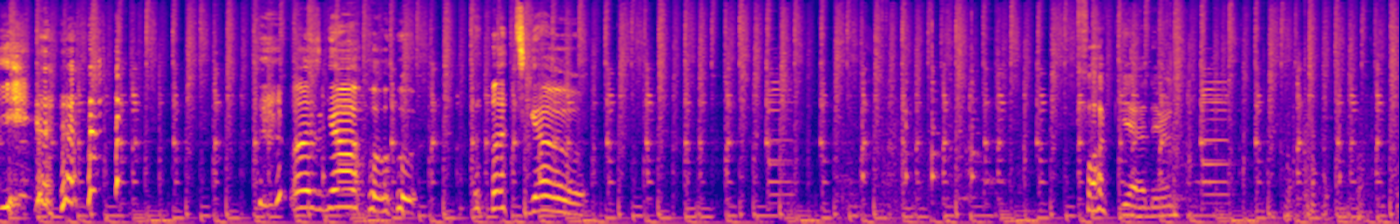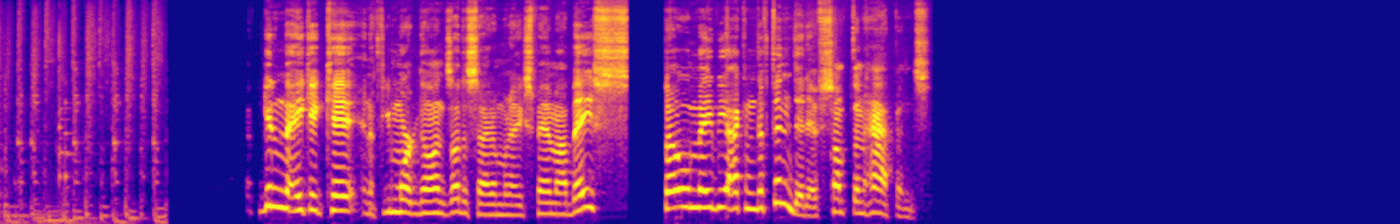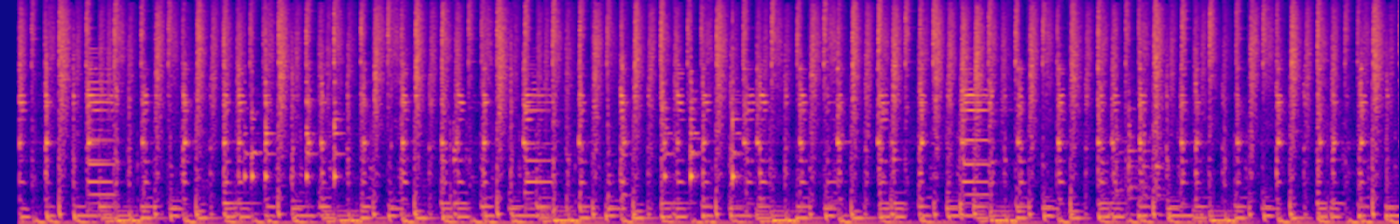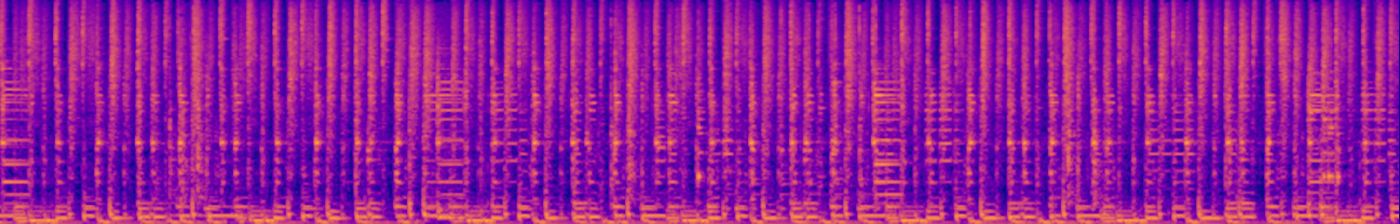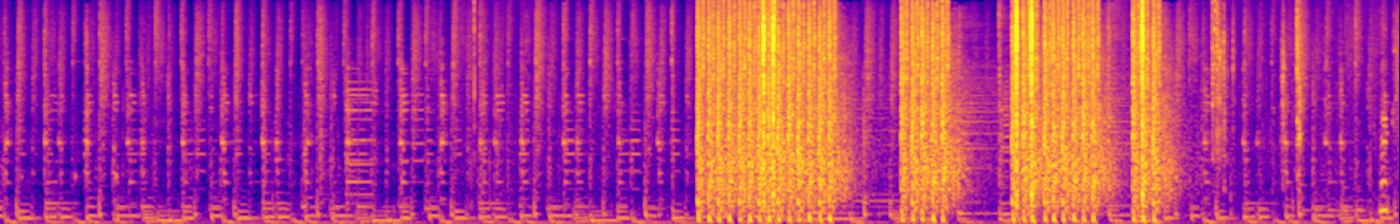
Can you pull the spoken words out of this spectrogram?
Yeah. Let's go. Let's go. Fuck yeah, dude. Getting the AK kit and a few more guns, I decide I'm going to expand my base. So maybe I can defend it if something happens.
